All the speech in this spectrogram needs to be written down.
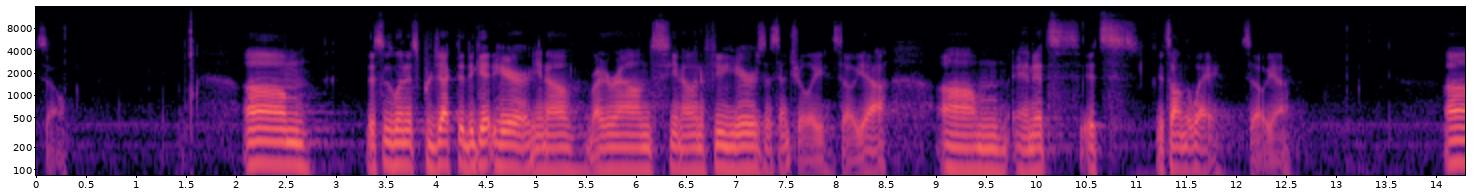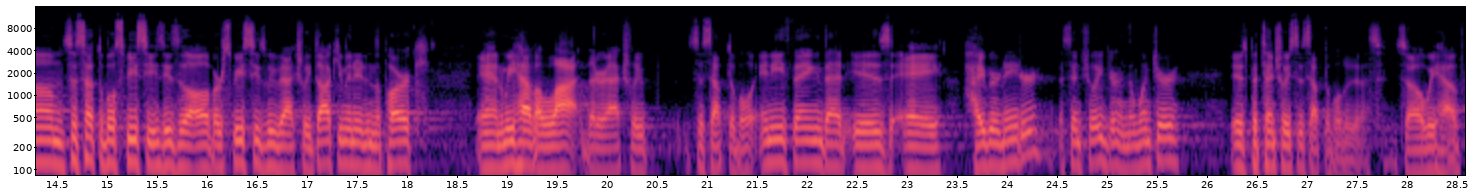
So um, this is when it's projected to get here, you know, right around, you know, in a few years essentially. So yeah, um, and it's, it's, it's on the way. So yeah. Um, susceptible species, these are all of our species we've actually documented in the park, and we have a lot that are actually susceptible. Anything that is a hibernator, essentially, during the winter, is potentially susceptible to this. So we have,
